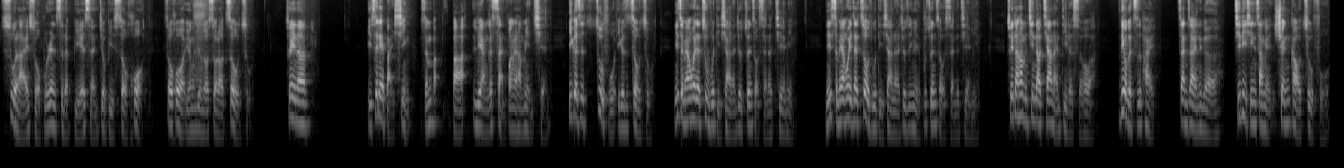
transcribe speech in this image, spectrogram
素来所不认识的别神，就必受祸。受祸原文就是说受到咒诅。所以呢，以色列百姓，神把把两个伞放在他面前，一个是祝福，一个是咒诅。你怎么样会在祝福底下呢？就遵守神的诫命。你怎么样会在咒诅底下呢？就是因为你不遵守神的诫命。所以当他们进到迦南地的时候啊，六个支派站在那个。基利星上面宣告祝福，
